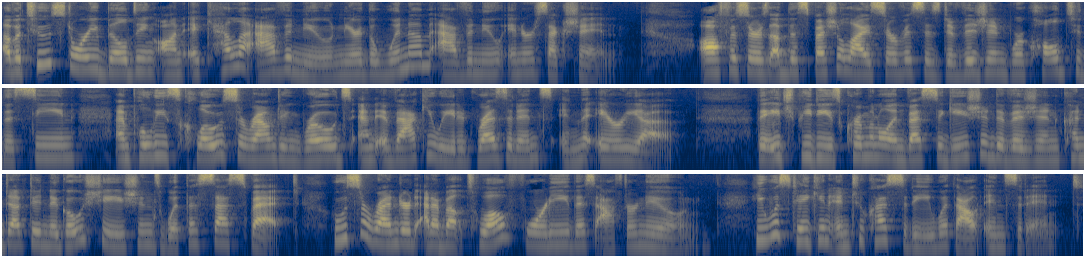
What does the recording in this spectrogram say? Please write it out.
of a two-story building on Ekela Avenue near the Winam Avenue intersection. Officers of the Specialized Services Division were called to the scene, and police closed surrounding roads and evacuated residents in the area. The HPD's Criminal Investigation Division conducted negotiations with the suspect, who surrendered at about 1240 this afternoon. He was taken into custody without incident.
